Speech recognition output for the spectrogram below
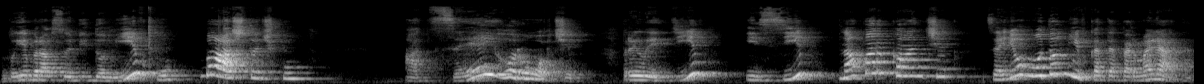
вибрав собі домівку башточку. А цей горобчик прилетів і сів на парканчик. Це його домівка тепер малята.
